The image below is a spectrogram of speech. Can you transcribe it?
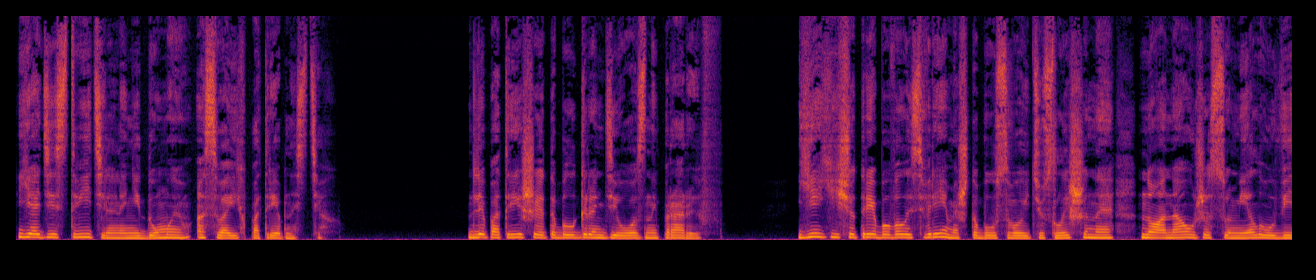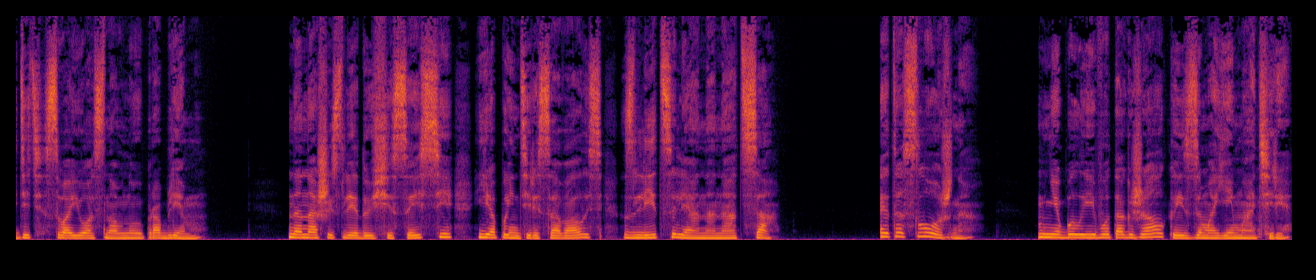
Я действительно не думаю о своих потребностях. Для Патриши это был грандиозный прорыв. Ей еще требовалось время, чтобы усвоить услышанное, но она уже сумела увидеть свою основную проблему — На нашей следующей сессии я поинтересовалась, злится ли она на отца. Это сложно. Мне было его так жалко из-за моей матери.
